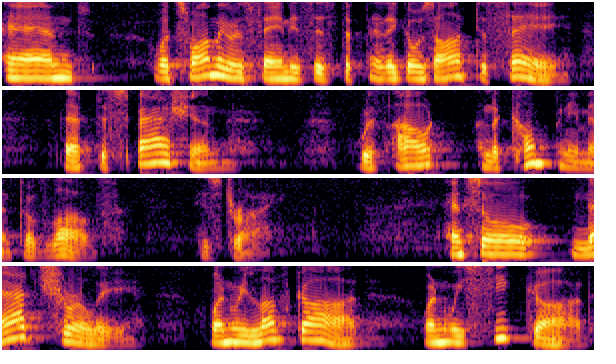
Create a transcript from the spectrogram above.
And what Swami was saying is, is and it goes on to say that dispassion without an accompaniment of love is dry. And so, naturally, when we love God, when we seek God,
